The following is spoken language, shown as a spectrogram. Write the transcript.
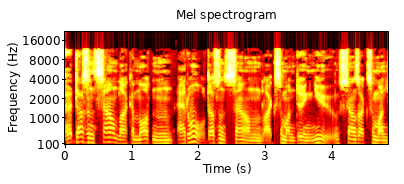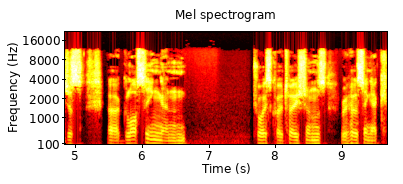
it doesn't sound like a modern at all. It doesn't sound like someone doing new. It sounds like someone just uh, glossing and choice quotations, rehearsing a c-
